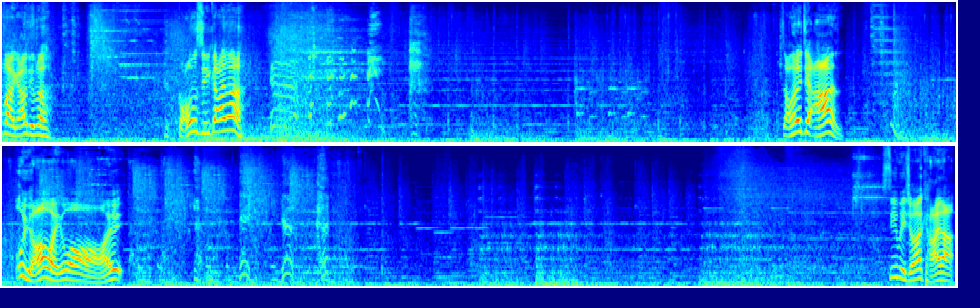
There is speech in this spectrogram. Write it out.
快搞掂啦！趕時間啦！就係呢隻眼。哎呀喂喎！消滅咗一楷啦！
